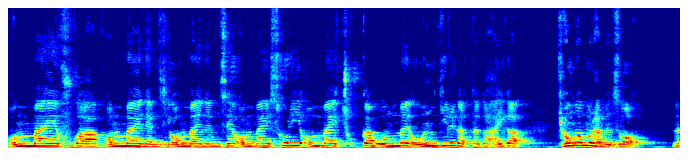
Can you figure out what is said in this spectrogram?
엄마의 후각, 엄마의 냄새, 엄마의 냄새, 엄마의 소리, 엄마의 촉감, 엄마의 온기를 갖다가 아이가 경험을 하면서 에?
